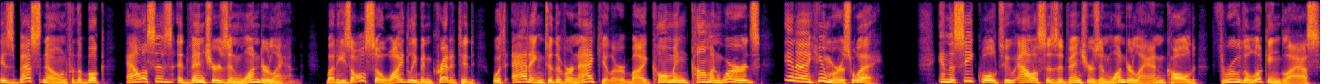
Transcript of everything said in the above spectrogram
is best known for the book Alice's Adventures in Wonderland, but he's also widely been credited with adding to the vernacular by combing common words in a humorous way. In the sequel to Alice's Adventures in Wonderland called Through the Looking Glass,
